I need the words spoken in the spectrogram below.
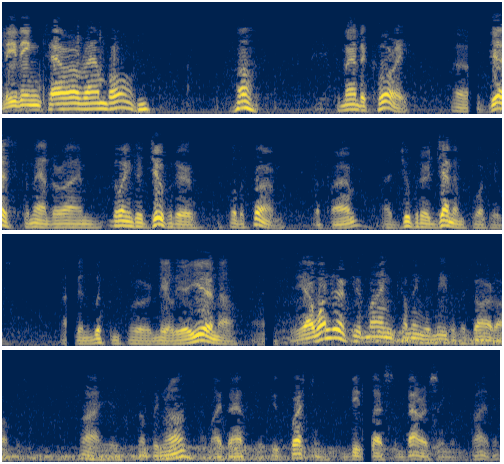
Leaving Terra, Rambo? Hmm? Oh, Commander Corey. Uh, yes, Commander, I'm going to Jupiter for the firm. The firm? Uh, Jupiter Gem Importers. I've been with them for nearly a year now. I see. I wonder if you'd mind coming with me to the guard office. Why, is something wrong? I'd like to ask you a few questions. It'd be less embarrassing in private.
